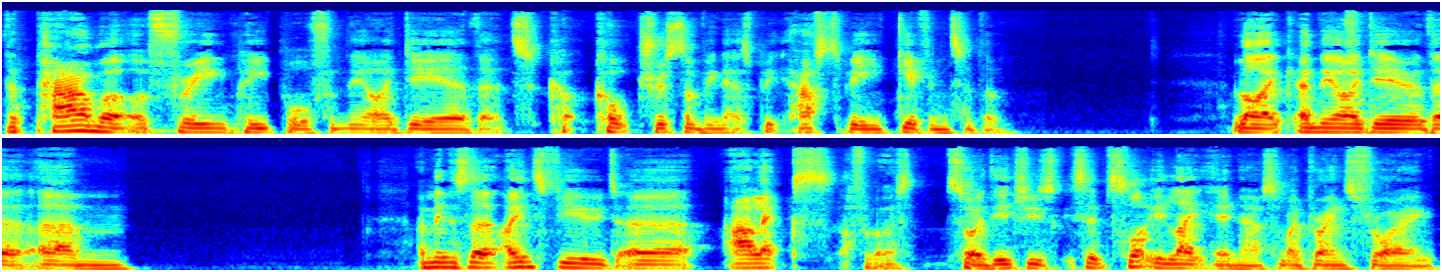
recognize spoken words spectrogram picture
the power of freeing people from the idea that cu- culture is something that has to be given to them. Like, and the idea that, um, I mean, a, I interviewed, uh, Alex, sorry, the interview's it's slightly late here now, so my brain's frying.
